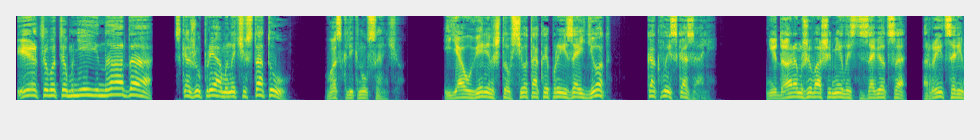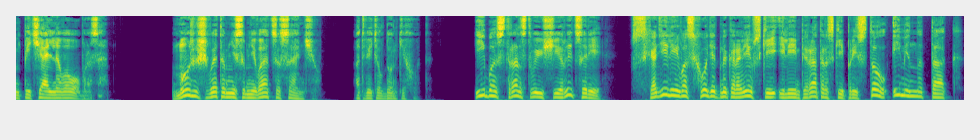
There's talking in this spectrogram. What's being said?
«Этого-то мне и надо, скажу прямо на чистоту!» — воскликнул Санчо. «Я уверен, что все так и произойдет, как вы сказали. Недаром же ваша милость зовется рыцарем печального образа». «Можешь в этом не сомневаться, Санчо», — ответил Дон Кихот. «Ибо странствующие рыцари сходили и восходят на королевский или императорский престол именно так,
